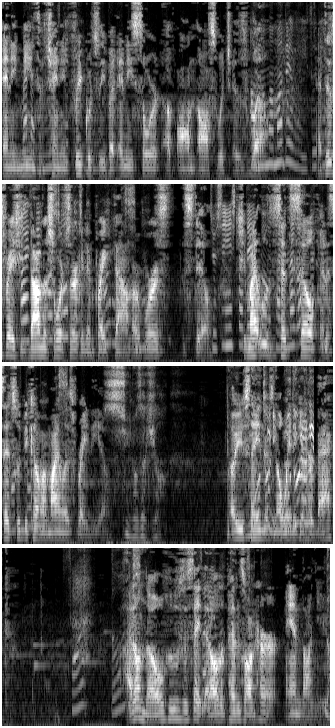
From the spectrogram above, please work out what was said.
any means of changing frequency, but any sort of on-off switch as well. At this rate, she's bound to short circuit and break down, or worse still. She might lose the sense of self and essentially become a mindless radio. Are you saying there's no way to get her back? I don't know. Who's to say? That all depends on her and on you.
